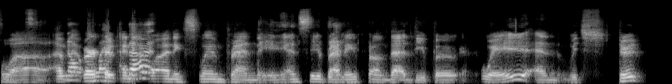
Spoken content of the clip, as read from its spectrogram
Wow, I've not never like heard that. anyone explain branding and see branding from that deeper way, and which should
